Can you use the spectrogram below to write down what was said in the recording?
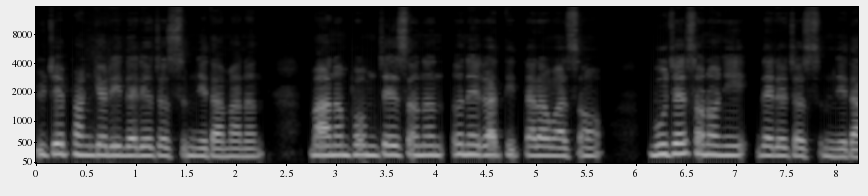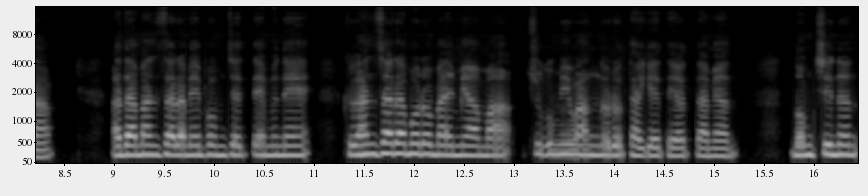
유죄 판결이 내려졌습니다마는 많은 범죄에서는 은혜가 뒤따라와서 무죄 선언이 내려졌습니다. 아담 한 사람의 범죄 때문에 그 한 사람으로 말미암아 죽음이 왕노릇하게 되었다면 넘치는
